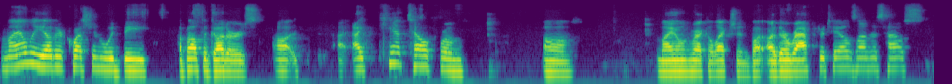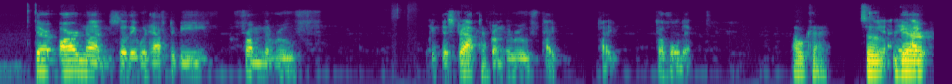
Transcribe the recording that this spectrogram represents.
my only other question would be about the gutters. Uh, I, I can't tell from uh, my own recollection, but are there rafter tails on this house? There are none, so they would have to be from the roof. Like the strapped Okay. from the roof type, type to hold it. Okay. So Yeah, I- I there,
